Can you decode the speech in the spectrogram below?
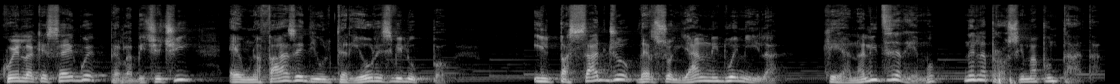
Quella che segue, per la BCC, è una fase di ulteriore sviluppo, il passaggio verso gli anni 2000, che analizzeremo nella prossima puntata.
